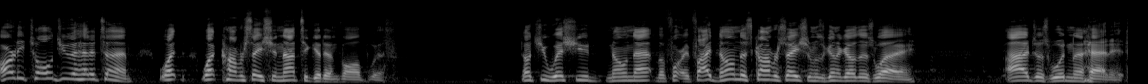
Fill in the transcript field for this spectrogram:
Already told you ahead of time what, what conversation not to get involved with. Don't you wish you'd known that before? If I'd known this conversation was going to go this way, I just wouldn't have had it.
